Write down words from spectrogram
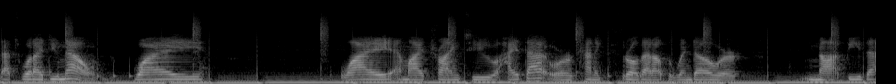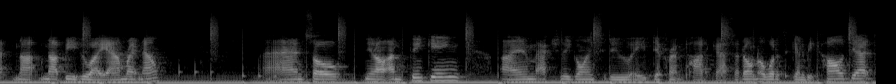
That's what I do now. Why why am I trying to hide that or kind of throw that out the window or not be that not not be who I am right now? And so, you know, I'm thinking I'm actually going to do a different podcast. I don't know what it's going to be called yet.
